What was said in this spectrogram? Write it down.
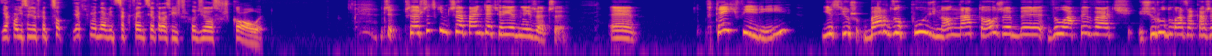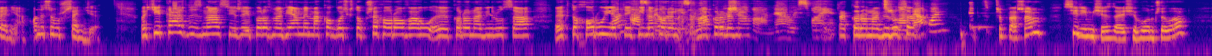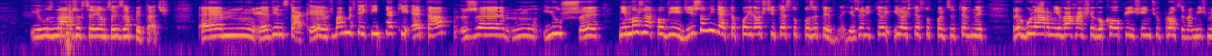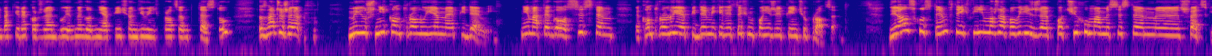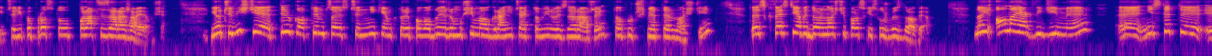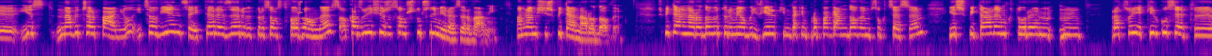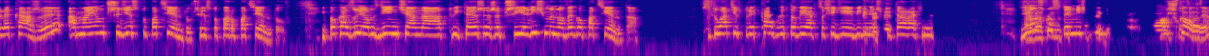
jak pani sobie na przykład, co, jaka powinna być sekwencja teraz, jeśli chodzi o szkoły? Przede wszystkim trzeba pamiętać o jednej rzeczy. E, w tej chwili jest już bardzo późno na to, żeby wyłapywać źródła zakażenia. One są już wszędzie. Właściwie każdy z nas, jeżeli porozmawiamy, ma kogoś, kto przechorował y, koronawirusa, y, kto choruje w tej chwili na, koron na, koronawirusa. na koronawirusa. Przepraszam, Siri mi się zdaje się włączyło i uznała, że chce ją coś zapytać. Więc tak, e, mamy w tej chwili taki etap, że mm, już e, nie można powiedzieć, zresztą widać to po ilości testów pozytywnych. Jeżeli ilość testów pozytywnych regularnie waha się w około 50%, a mieliśmy taki rekord, że nawet był jednego dnia 59% testów, to znaczy, że my już nie kontrolujemy epidemii. Nie ma tego, system kontroluje epidemię, kiedy jesteśmy poniżej 5%. W związku z tym w tej chwili można powiedzieć, że po cichu mamy system y, szwedzki, czyli po prostu Polacy zarażają się. I oczywiście tylko tym, co jest czynnikiem, który powoduje, że musimy ograniczać tą ilość zarażeń, to oprócz śmiertelności, to jest kwestia wydolności Polskiej Służby Zdrowia. No i ona, jak widzimy, niestety y, jest na wyczerpaniu i co więcej, te rezerwy, które są stworzone, okazuje się, że są sztucznymi rezerwami. Mam na myśli Szpital Narodowy. Szpital Narodowy, który miał być wielkim takim propagandowym sukcesem, jest szpitalem, którym mm, pracuje kilkuset y, lekarzy, a mają 30 pacjentów, 30 paru pacjentów. I pokazują zdjęcia na Twitterze, że przyjęliśmy nowego pacjenta. W sytuacji, w której każdy, kto wie, jak co się dzieje w innych szpitalach, jest. W związku z tym, jeśli o szkoły.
